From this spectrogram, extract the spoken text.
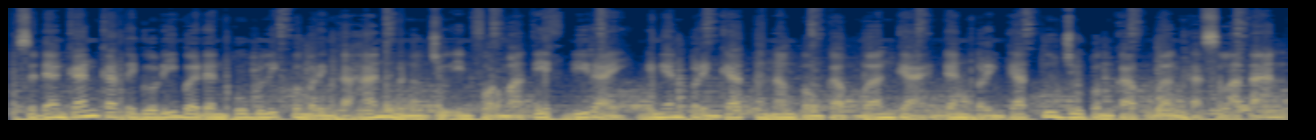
Sedangkan kategori Badan Publik Pemerintahan menuju informatif diraih dengan peringkat 6 Pemkap Bangka dan peringkat 7 Pemkap Bangka Selatan.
